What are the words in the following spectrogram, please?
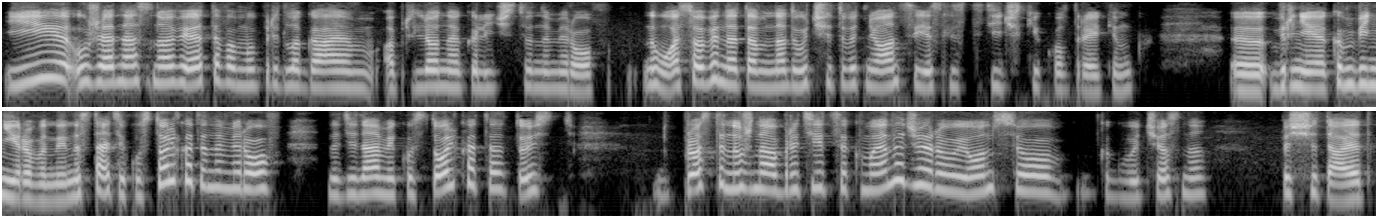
И уже на основе этого мы предлагаем определенное количество номеров. Ну, особенно там надо учитывать нюансы, если статический колл-трекинг э, вернее, комбинированный. На статику столько-то номеров, на динамику столько-то. То есть просто нужно обратиться к менеджеру, и он все как бы честно посчитает.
